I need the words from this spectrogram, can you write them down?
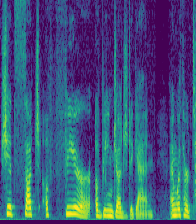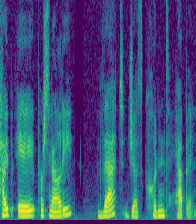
She had such a fear of being judged again and with her type A personality, that just couldn't happen.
